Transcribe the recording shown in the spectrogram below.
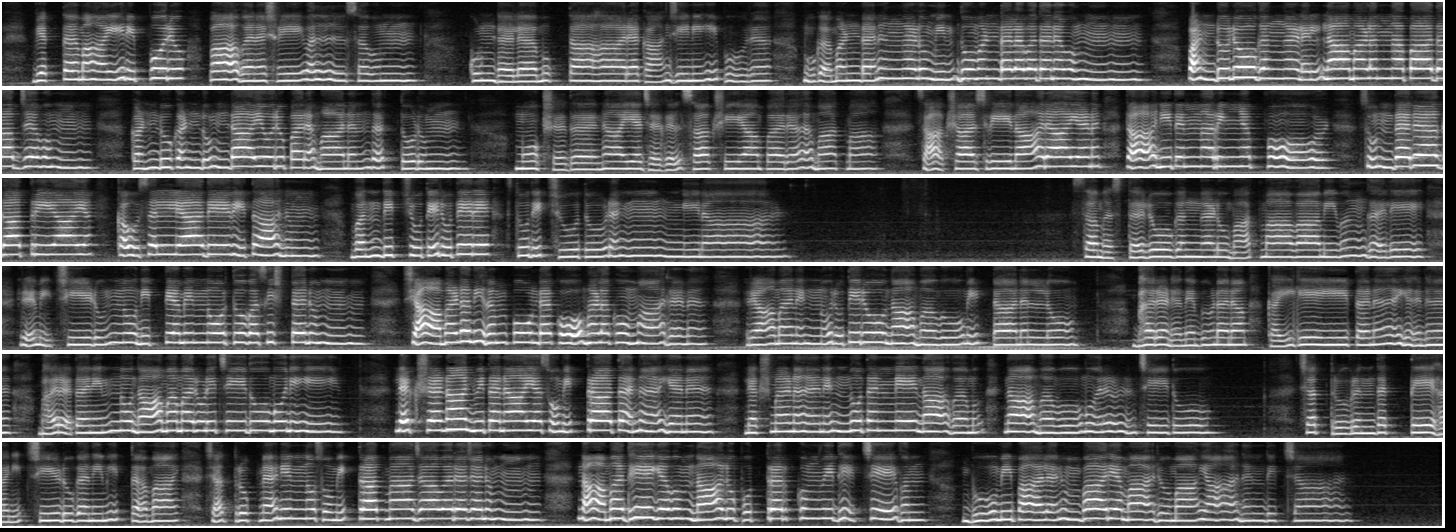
വ്യക്തമായിരിപ്പൊരു പാവന ശ്രീവത്സവും കുണ്ടലമുക്താഹാര കാഞ്ചിനീപുര മുഖമണ്ഡനങ്ങളും ഇന്ദുമണ്ഡലവദനവും. പണ്ടു ലോകങ്ങളെല്ലാം അളന്ന പാദാബ്ജവും കണ്ടു കണ്ടുണ്ടായൊരു പരമാനന്ദത്തോടും മോക്ഷദനായ ജഗൽ സാക്ഷിയാ പരമാത്മാ. സാക്ഷാൽ ശ്രീനാരായണൻ താനിതെന്നറിഞ്ഞപ്പോൾ സുന്ദരഗാത്രിയായ കൗസല്യാദേവി താനും വന്ദിച്ചു തെരുതെരെ സ്തുതിച്ചു തുടങ്ങിനാൾ. സമസ്ത ലോകങ്ങളും ആത്മാവാമിവങ്കലേ രമിച്ചിടുന്നു നിത്യമെന്നോർത്തു വസിഷ്ഠനും. ശ്യാമള നിറം പൂണ്ട കോമള കുമാരന് രാമനെന്നൊരു തിരുനാമവും ഇട്ടാനല്ലോ ഭരണനിപുണനാം കൈകേയിതനയന് ഭരതനിന്നു നാമമരുളി ചെയ്തു മുനി. ലക്ഷണാന്വിതനായ സുമിത്രാതനയന് ലക്ഷ്മണനെന്നു തന്നെ നാവമു നാമവുമുരുൾ ചെയ്തു. ശത്രുവൃന്ദത്തെ ഹനിച്ചിടുക നിമിത്തമായി. ശത്രുഘ്നെന്നു സുമിത്രാത്മാജാവരജനും നാമധേയവും നാലു പുത്രർക്കും വിധിച്ചേവം. ഭൂമിപാലനും ഭാര്യമാരുമായി ആനന്ദിച്ചാൻ.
